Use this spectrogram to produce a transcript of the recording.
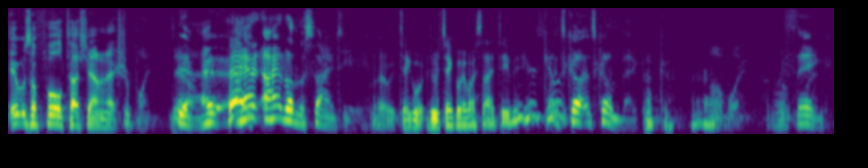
it was a full touchdown and extra point. Yeah, I, I, had, I had it on the side TV. Do we take, away- do we take away my side TV here, Kelly? It's, co- it's coming back. okay. Oh boy. I think.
